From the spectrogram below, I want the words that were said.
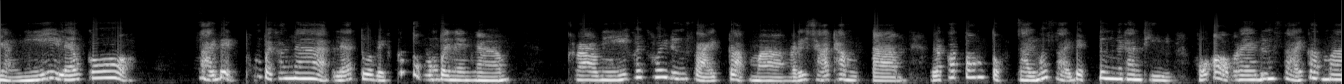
อย่างนี้แล้วก็สายเบ็ดพุ่งไปข้างหน้า และตัวเบ็ดก็ตกลงไปในน้ำ คราวนี้ค่อยๆ ดึงสายกลับมาริชาทำตาม แล้วก็ต้องตกใจเมื่อสายเบ็ดตึงในทันที เขาออกแรงดึงสายกลับมา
